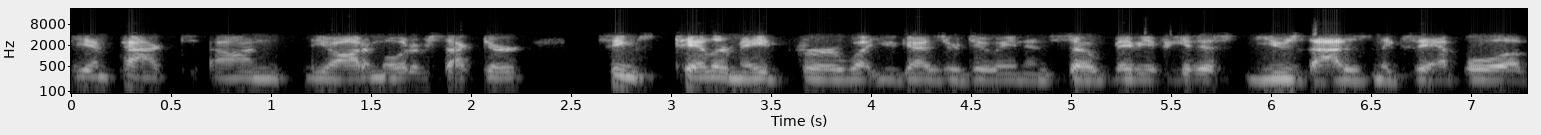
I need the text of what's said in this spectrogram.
the impact on the automotive sector seems tailor-made for what you guys are doing. And so maybe if you could just use that as an example of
